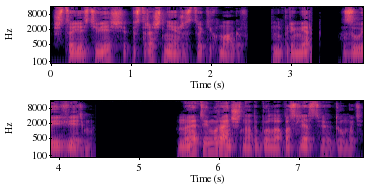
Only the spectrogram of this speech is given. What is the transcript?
что есть вещи пострашнее жестоких магов, например, злые ведьмы. Но это ему раньше надо было о последствиях думать.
